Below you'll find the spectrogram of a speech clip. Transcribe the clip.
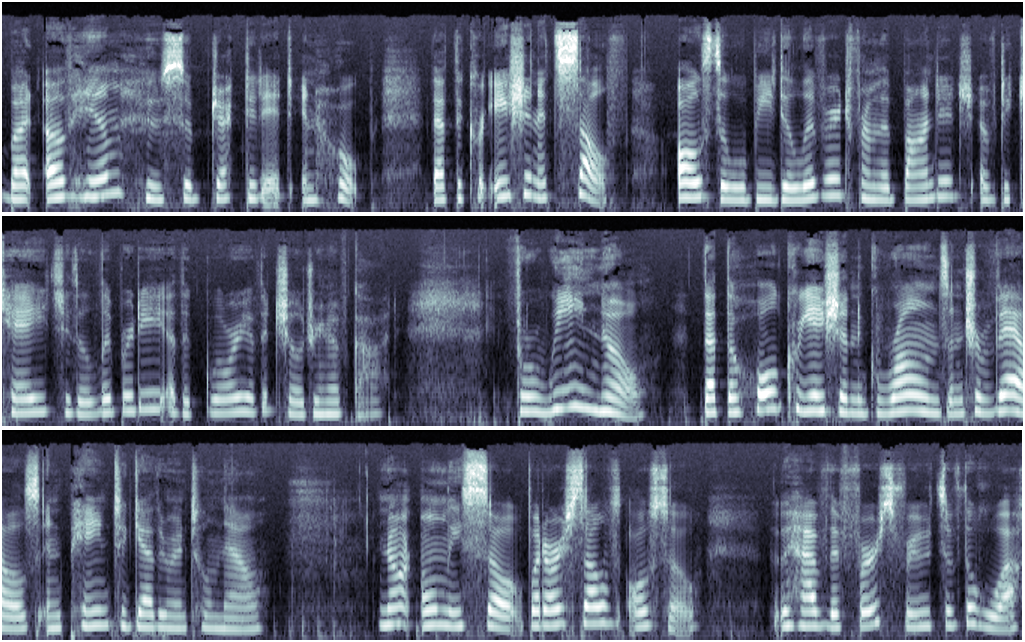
but of him who subjected it in hope that the creation itself also will be delivered from the bondage of decay to the liberty of the glory of the children of God. For we know that the whole creation groans and travails in pain together until now. Not only so, but ourselves also, who have the first fruits of the Ruach,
